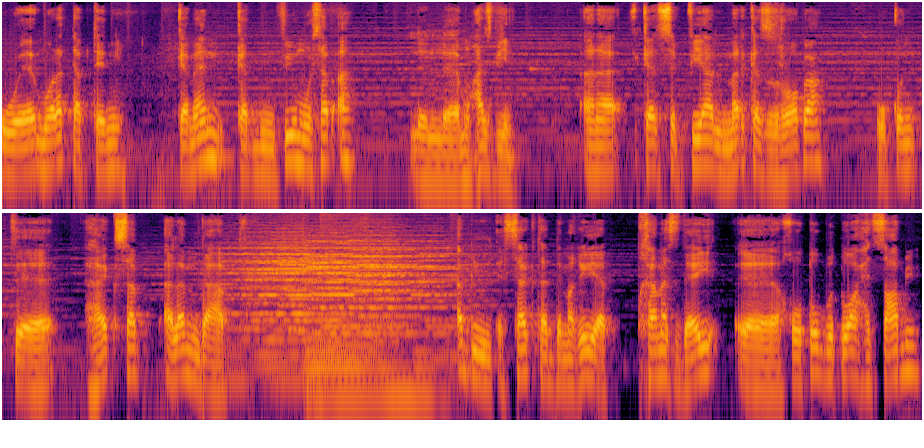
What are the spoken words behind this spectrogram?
ومرتب تاني. كمان كان في مسابقة للمحاسبين. أنا كاسب فيها المركز الرابع وكنت هكسب قلم ذهب. قبل السكتة الدماغية بخمس دقايق آه، خطوبة واحد صاحبي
